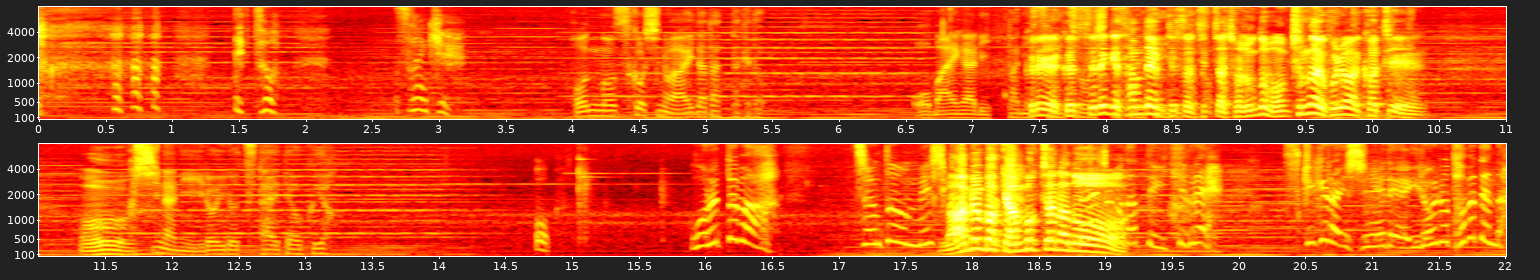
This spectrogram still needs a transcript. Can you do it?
えっとサンキューほんの少しの間だったけどお前が立派に 그러게 그 成長 쓰레기 してく 3대 れている 밑에서 진짜 저 정도면 엄청나게 훌륭하게 컸지 어우 福シナにいろいろ伝えておくよ俺ってばちゃんと飯 라면밖에 안 먹잖아 大丈夫 너 だって言ってくれ好き嫌いしねえでいろいろ食べてんだ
